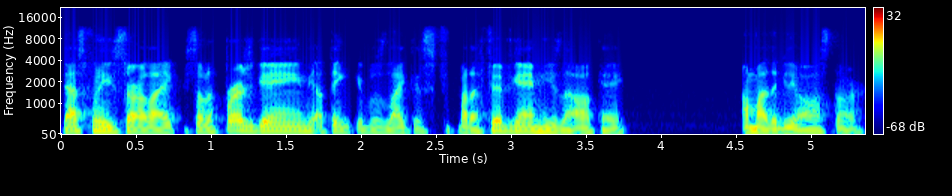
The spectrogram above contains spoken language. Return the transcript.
That's when he started like. So the first game, I think it was like this. By the fifth game, he's like, okay, I'm about to be an all star.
